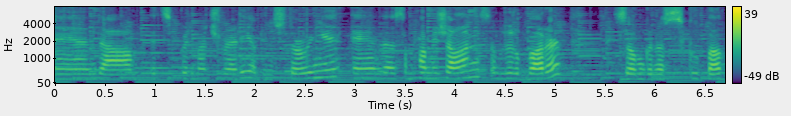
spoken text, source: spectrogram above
and um, it's pretty much ready. I've been stirring it, and uh, some parmesan, some little butter. So I'm gonna scoop up.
